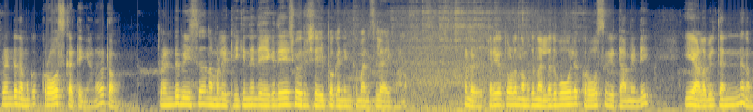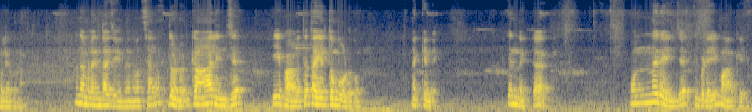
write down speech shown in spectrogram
ഫ്രണ്ട് നമുക്ക് ക്രോസ് കട്ടിംഗ് ആണ് കേട്ടോ. ഫ്രണ്ട് പീസ് നമ്മൾ ഇട്ടിരിക്കുന്നതിന്റെ ഏകദേശം ഒരു ഷേപ്പൊക്കെ നിങ്ങൾക്ക് മനസ്സിലായി കാണും. കണ്ടോ? ഇത്രയത്തോളം നമുക്ക് നല്ലതുപോലെ ക്രോസ് കിട്ടാൻ വേണ്ടി ഈ അളവിൽ തന്നെ നമ്മൾ ഇടണം. നമ്മൾ എന്താ ചെയ്യുന്നതെന്ന് വെച്ചാൽ ഇതുണ്ട്. ഒരു കാലിഞ്ച് ഈ ഭാഗത്ത് തയ്യൽ തുമ്പ് കൊടുക്കും. നെക്കിന്റെ. എന്നിട്ട് ഒന്നര ഇഞ്ച് ഇവിടെയും മാർക്ക് ചെയ്യും.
